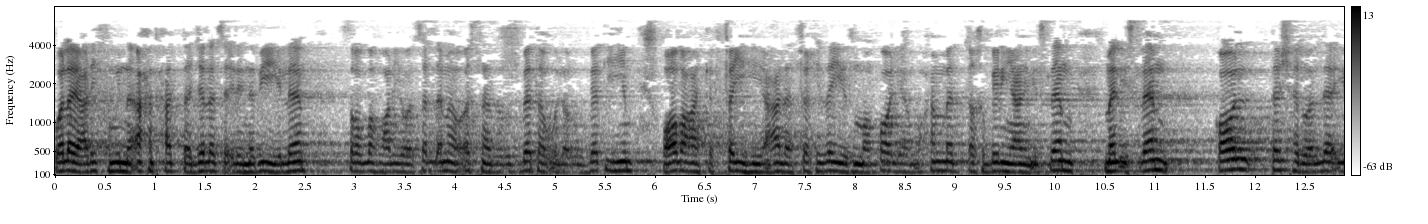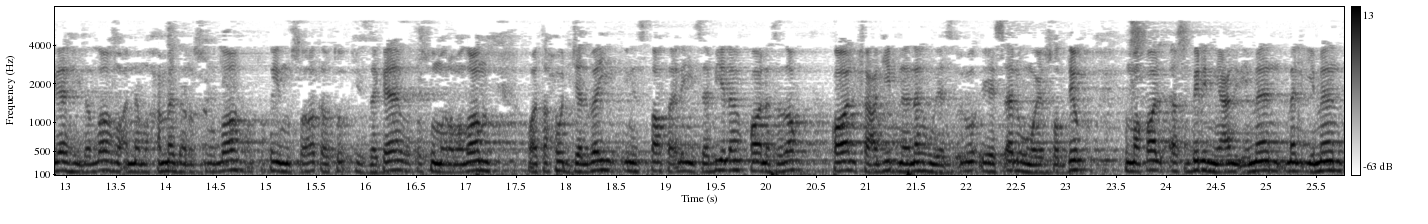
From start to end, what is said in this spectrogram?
ولا يعرف منا أحد حتى جلس إلى نبي الله صلى الله عليه وسلم وأسند ركبته إلى ركبته ووضع كفيه على فخذيه ثم قال يا محمد أخبرني عن الإسلام ما الإسلام قال تشهد أن لا إله إلا الله وأن محمدا رسول الله وتقيم الصلاة وتؤتي الزكاة وتصوم رمضان وتحج البيت إن استطعت إليه سبيلا. قال صدق. قال فعجبنا له يسأله, يسأله ويصدق ثم قال أخبرني عن الإيمان. ما الإيمان؟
